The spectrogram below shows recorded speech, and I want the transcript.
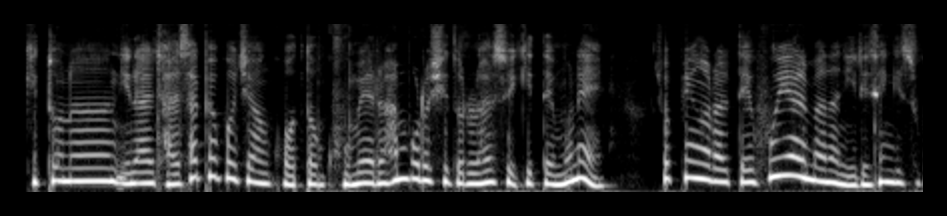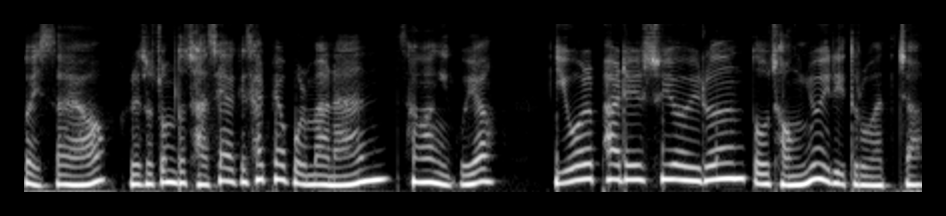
기토는 이날 잘 살펴보지 않고 어떤 구매를 함부로 시도를 할 수 있기 때문에 쇼핑을 할 때 후회할 만한 일이 생길 수가 있어요. 그래서 좀 더 자세하게 살펴볼 만한 상황이고요. 2월 8일 수요일은 또 정유일이 들어왔죠.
